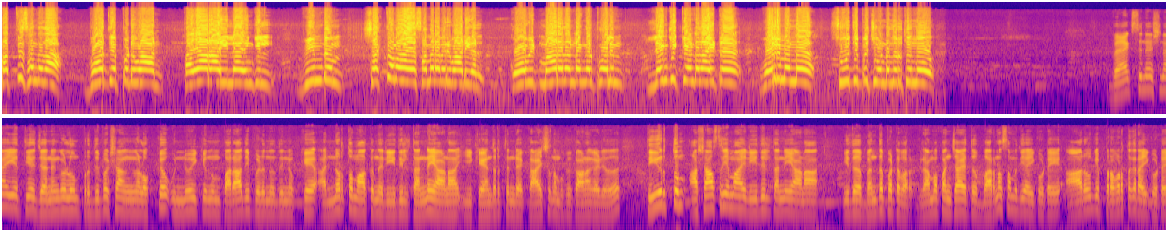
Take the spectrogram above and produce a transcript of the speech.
സത്യസന്ധത ബോധ്യപ്പെടുവാൻ തയ്യാറായില്ല എങ്കിൽ വീണ്ടും ശക്തമായ സമരപരിപാടികൾ കോവിഡ് മാനദണ്ഡങ്ങൾ പോലും ലംഘിക്കേണ്ടതായിട്ട് വരുമെന്ന് സൂചിപ്പിച്ചുകൊണ്ട് നിർത്തുന്നു. വാക്സിനേഷനായി എത്തിയ ജനങ്ങളും പ്രതിപക്ഷ അംഗങ്ങളൊക്കെ ഉന്നയിക്കുന്നതും പരാതിപ്പെടുന്നതിനൊക്കെ അന്വർത്ഥമാക്കുന്ന രീതിയിൽ തന്നെയാണ് ഈ കേന്ദ്രത്തിന്റെ കാഴ്ച നമുക്ക് കാണാൻ കഴിയുന്നത്. തീർത്തും അശാസ്ത്രീയമായ രീതിയിൽ തന്നെയാണ് ഇത് ബന്ധപ്പെട്ടവർ. ഗ്രാമപഞ്ചായത്ത് ഭരണസമിതി ആയിക്കോട്ടെ ആരോഗ്യ പ്രവർത്തകരായിക്കോട്ടെ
